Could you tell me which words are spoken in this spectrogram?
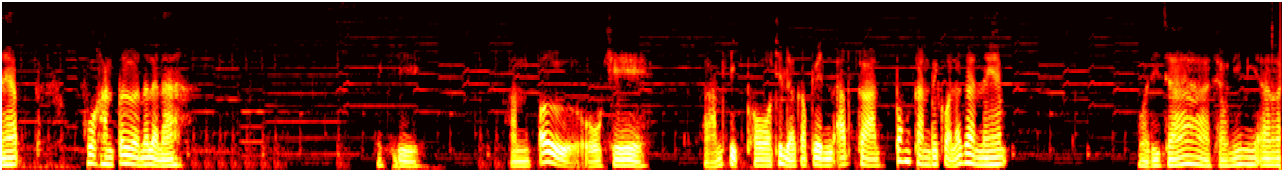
นะครับ พวกฮันเตอร์นั่นแหละนะ โอเค ฮันเตอร์ โอเคสามสิบพอที่เหลือก็เป็นอัพการป้องกันไปก่อนแล้วกันนะครับสวัสดีจ้า แถวนี้มีอะไร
